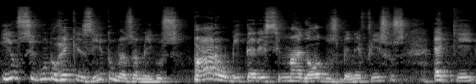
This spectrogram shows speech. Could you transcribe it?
E o segundo requisito, meus amigos, para obter esse maior dos benefícios, é que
